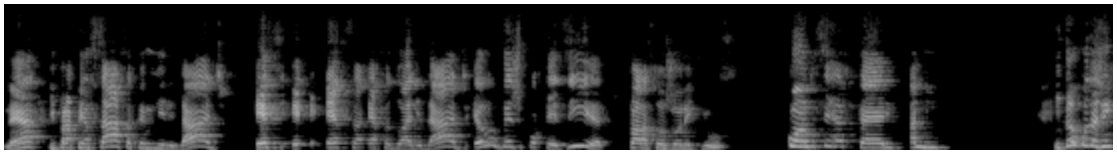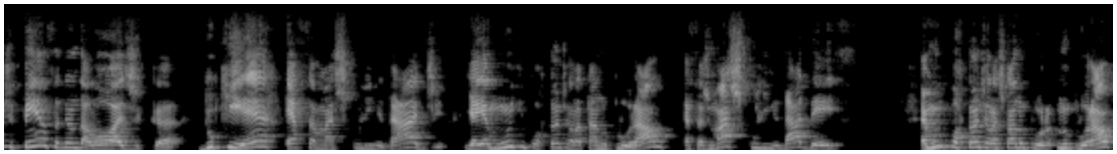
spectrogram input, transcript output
né? E para pensar essa feminilidade, esse, essa, essa dualidade, eu não vejo cortesia, fala Sr. Johnny Truth, quando se refere a mim. Então, quando a gente pensa dentro da lógica do que é essa masculinidade, e aí é muito importante ela estar no plural, essas masculinidades, é muito importante ela estar no, no plural,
